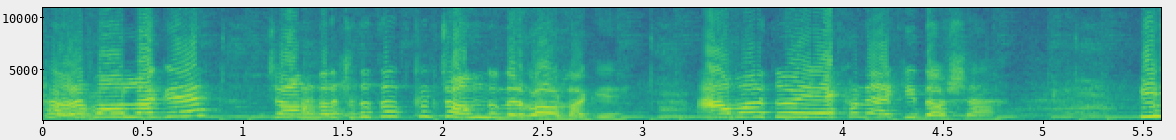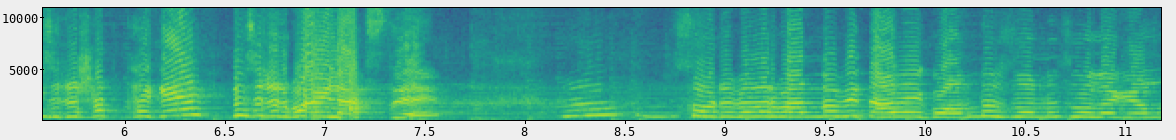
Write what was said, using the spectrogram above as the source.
সরার ভালো লাগে চন্দনের সাথে থাকলে চন্দনের ভালো লাগে। আমার তো এখন একই দশা। পিছুটার সাথে থাকে পিছুটার ভয় লাগছে। ছোটবেলার বান্ধবী তার এই গন্ধের জন্য চলে গেল।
